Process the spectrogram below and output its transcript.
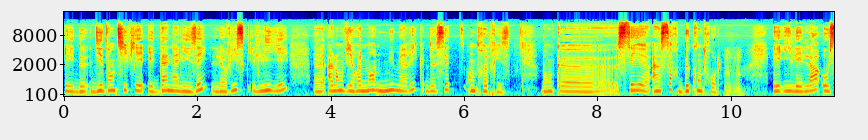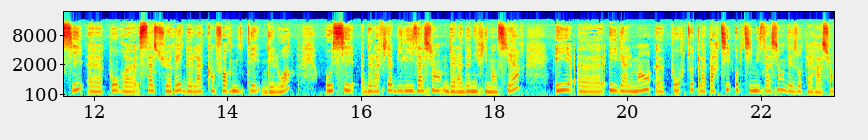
est de- d'identifier et d'analyser minimiser le risque lié à l'environnement numérique de cette entreprise. Donc, c'est un sorte de contrôle. Mhm. Et il est là aussi pour s'assurer de la conformité des lois, aussi de la fiabilisation de la donnée financière et également pour toute la partie optimisation des opérations.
